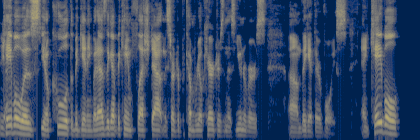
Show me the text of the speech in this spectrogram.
Yeah. Cable was, you know, cool at the beginning, but as they got became fleshed out and they started to become real characters in this universe, um, they get their voice. And Cable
